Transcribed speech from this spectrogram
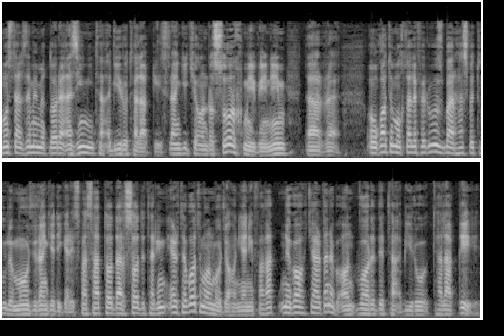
مستلزم مقدار عظیمی تعبیر و تلقی است. رنگی که آن را سرخ می‌بینیم در اوقات مختلف روز بر حسب طول موج رنگ دیگری است. پس حتی در ساده ترین ارتباطمان با جهان یعنی فقط نگاه کردن به آن وارد تعبیر و تلقی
